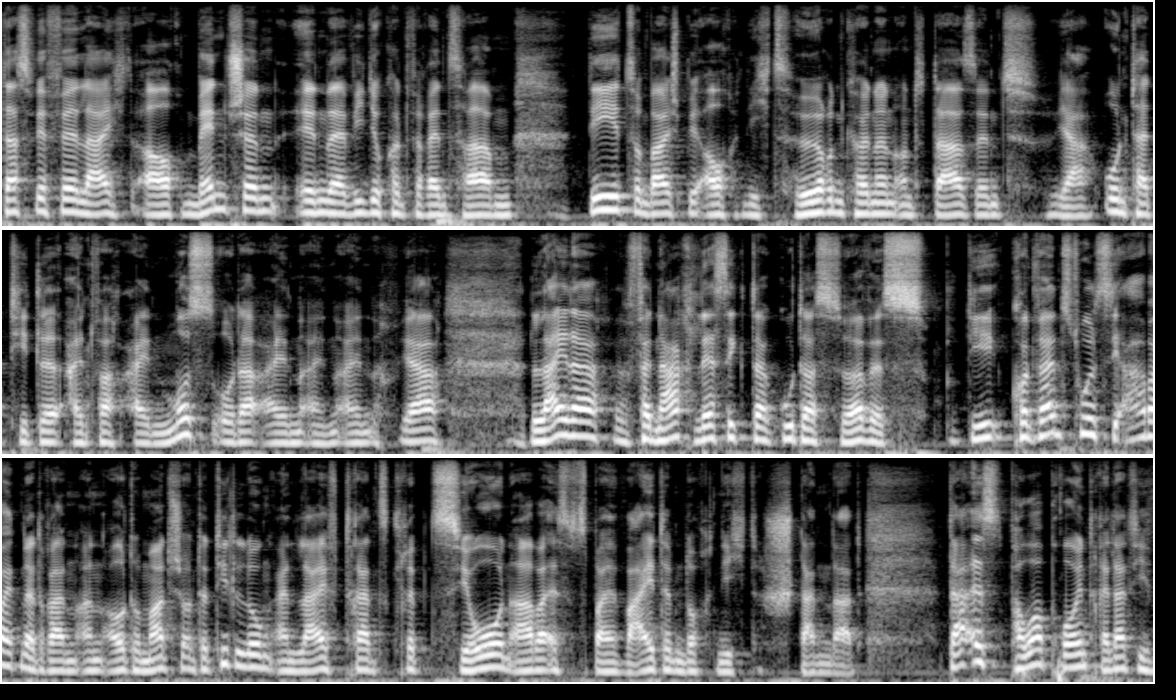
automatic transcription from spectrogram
dass wir vielleicht auch Menschen in der Videokonferenz haben, die zum Beispiel auch nichts hören können und da sind ja Untertitel einfach ein Muss oder ein, ein, ein ja, leider vernachlässigter guter Service. Die Konferenztools, die arbeiten daran an automatischer Untertitelung, an Live-Transkription, aber es ist bei weitem noch nicht Standard. Da ist PowerPoint relativ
